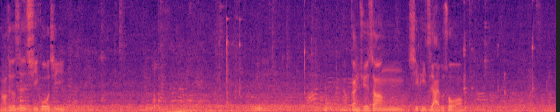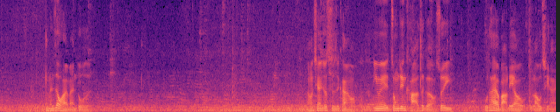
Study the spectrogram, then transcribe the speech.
然后这个是汽锅鸡，感觉上 CP 值还不错哦。那肉还蛮多的。然后现在就试试看哦，因为中间卡这个，所以不太要把料捞起来。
